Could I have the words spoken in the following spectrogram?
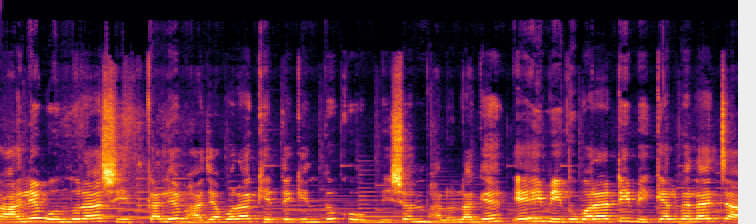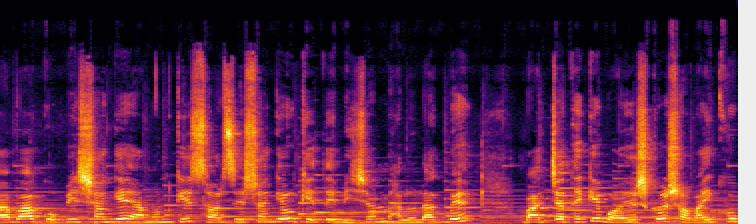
তাহলে বন্ধুরা শীতকালে ভাজা বড়া খেতে কিন্তু খুব ভীষণ ভালো লাগে। এই মৃদু বড়াটি বিকেলবেলায় চা বা কপির সঙ্গে এমনকি সর্ষের সঙ্গেও খেতে ভীষণ ভালো লাগবে। বাচ্চা থেকে বয়স্ক সবাই খুব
